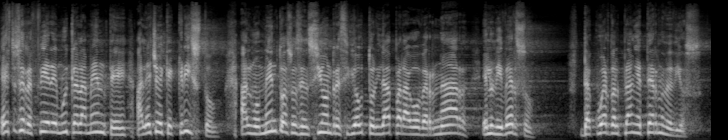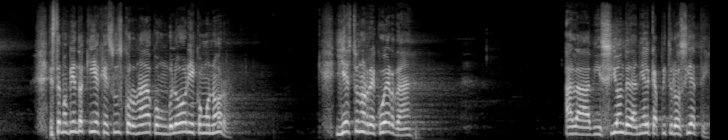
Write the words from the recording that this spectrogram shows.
Esto se refiere muy claramente al hecho de que Cristo, al momento de su ascensión, recibió autoridad para gobernar el universo, de acuerdo al plan eterno de Dios. Estamos viendo aquí a Jesús coronado con gloria y con honor. Y esto nos recuerda a la visión de Daniel capítulo 7.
